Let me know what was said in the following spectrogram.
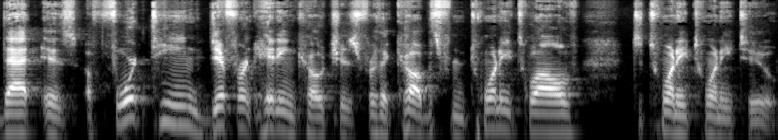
That is a 14 different hitting coaches for the Cubs from 2012 to 2022.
